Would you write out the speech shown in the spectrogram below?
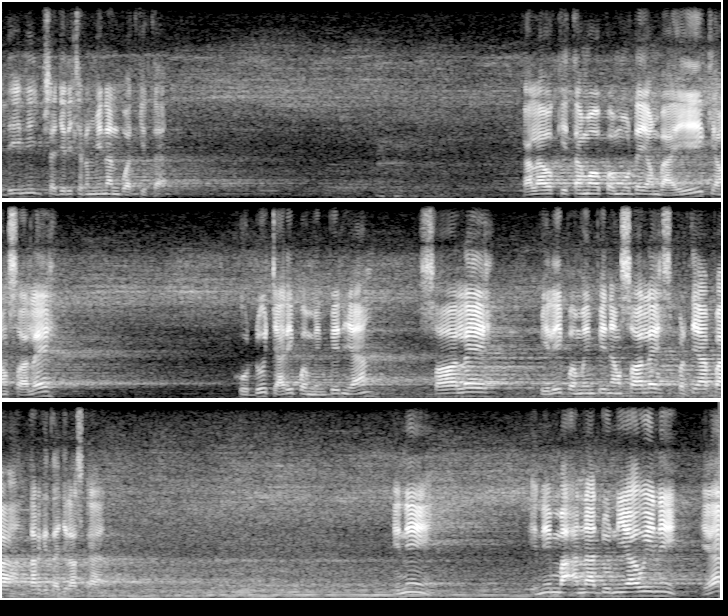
Jadi ini bisa jadi cerminan buat kita. Kalau kita mau pemuda yang baik yang soleh kudu cari pemimpin yang soleh. Pilih pemimpin yang soleh seperti apa? Ntar kita jelaskan. Ini ini makna duniawi nih ya.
